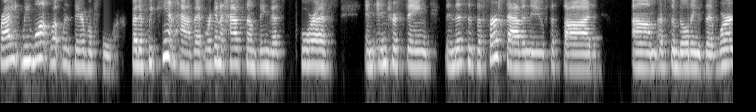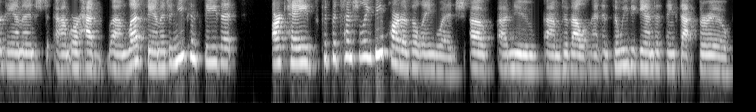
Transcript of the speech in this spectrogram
right? We want what was there before, but if we can't have it, we're gonna have something that's porous and interesting. And this is the First Avenue facade um, of some buildings that weren't damaged um, or had um, less damage. And you can see that arcades could potentially be part of the language of a new um, development. And so we began to think that through.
